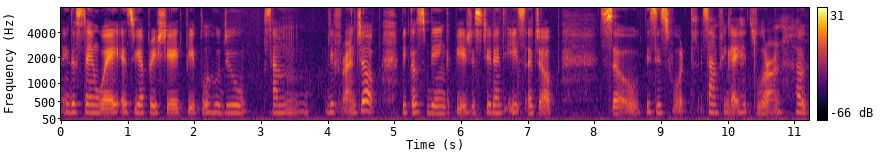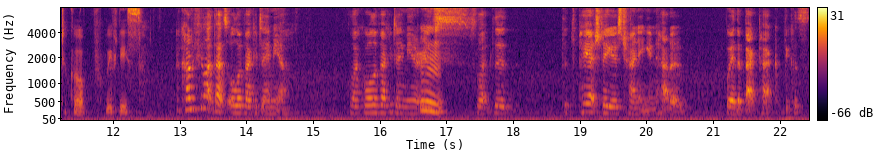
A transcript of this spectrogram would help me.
in the same way as you appreciate people who do some different job because being a PhD student is a job. So this is what something I had to learn how to cope with this. I kind of feel like that's all of academia. Like all of academia mm. is like the the PhD is training in how to wear the backpack because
